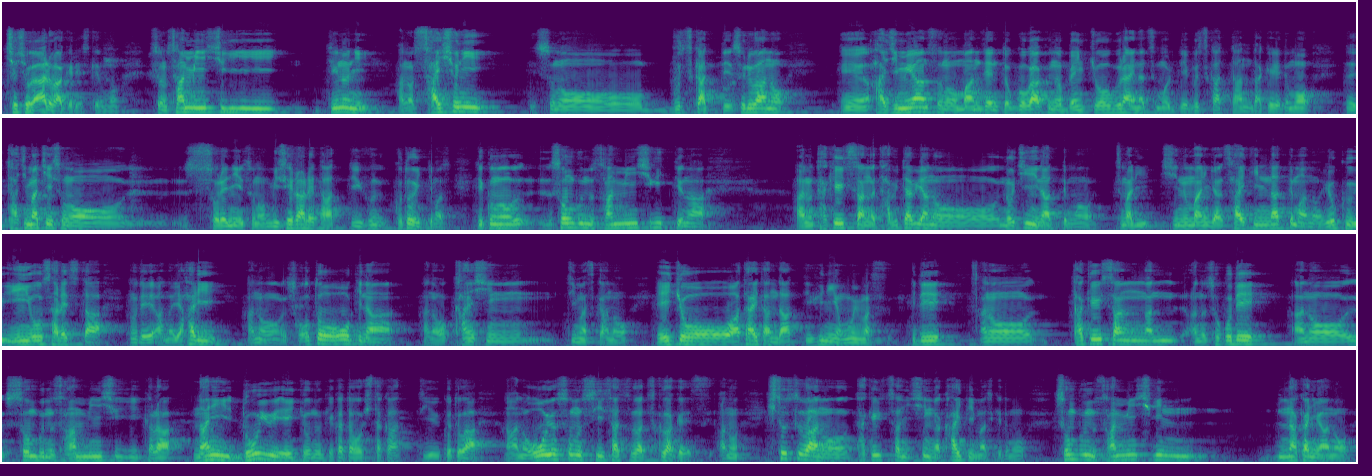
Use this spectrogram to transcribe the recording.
著書があるわけですけども、その三民主義っていうのに、あの、最初に、その、ぶつかって、それはあの、えー、初めはその漫然と語学の勉強ぐらいなつもりでぶつかったんだけれども、たちまちその、それにその見せられたっていうふうことを言ってます。で、この孫文の三民主義っていうのは、あの、竹内さんがたびたびあの、後になっても、つまり死ぬ間に最近になってもあの、よく引用されてたので、あの、やはり、あの、相当大きな、あの、関心って言いますか、あの、影響を与えたんだっていうふうに思います。で、あの、竹内さんが、あの、そこで、あの、孫文の三民主義から何、どういう影響の受け方をしたかっていうことが、あの、おおよその推察はつくわけです。あの、一つは、あの、竹内さん自身が書いていますけども、孫文の三民主義の中には、あの、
